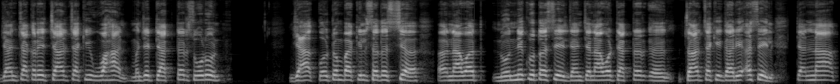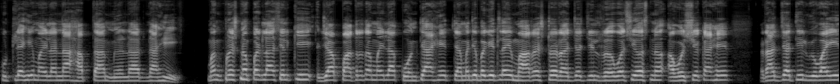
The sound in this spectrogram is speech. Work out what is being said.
ज्यांच्याकडे चारचाकी वाहन म्हणजे ट्रॅक्टर सोडून ज्या कौटुंबातील सदस्य नावात नोंदणीकृत असेल ज्यांच्या नावावर ट्रॅक्टर चारचाकी गाडी असेल त्यांना कुठल्याही महिलांना हप्ता मिळणार नाही. मग प्रश्न पडला असेल की ज्या पात्रता महिला कोणत्या आहेत त्यामध्ये बघितलं आहे महाराष्ट्र राज्यातील रहिवासी असणं आवश्यक आहे. राज्यातील विवाहित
